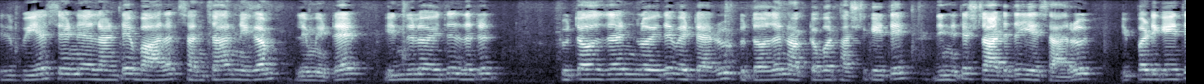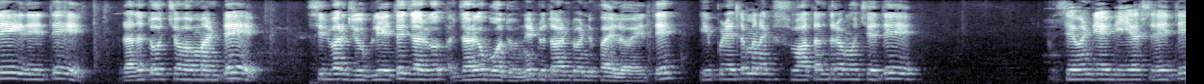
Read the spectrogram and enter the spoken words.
ఇది బిఎస్ఎన్ఎల్ అంటే భారత్ సంచార్ నిగమ్ లిమిటెడ్. ఇందులో అయితే టూ థౌజండ్లో అయితే పెట్టారు. టూ థౌజండ్ అక్టోబర్ ఫస్ట్కి అయితే దీన్ని అయితే స్టార్ట్ అయితే చేశారు. ఇప్పటికైతే ఇదైతే రథతోత్సవం అంటే సిల్వర్ జూబ్లీ అయితే జరగ జరగబోతుంది టూ థౌజండ్ ట్వంటీ ఫైవ్లో అయితే. ఇప్పుడైతే మనకు స్వాతంత్రం వచ్చి అయితే సెవెంటీ ఎయిట్ ఇయర్స్ అయితే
